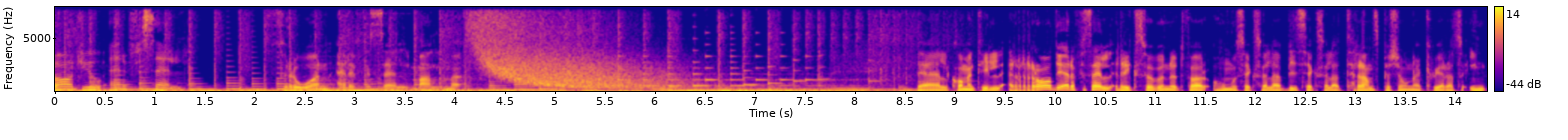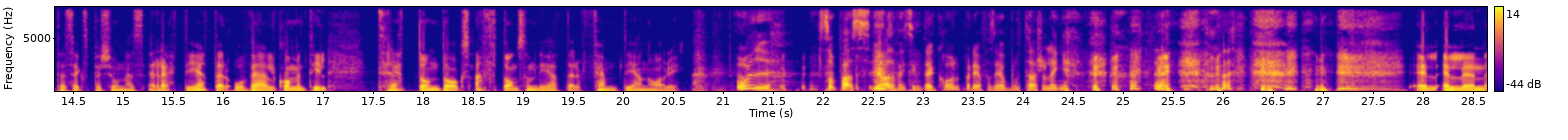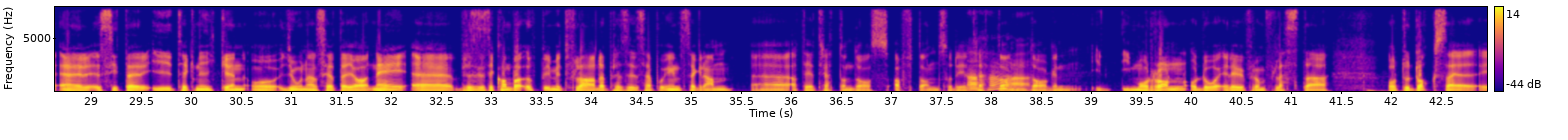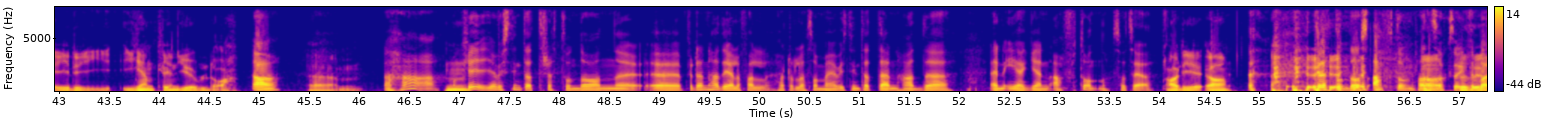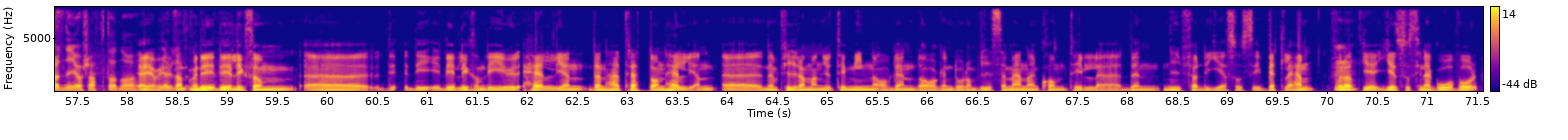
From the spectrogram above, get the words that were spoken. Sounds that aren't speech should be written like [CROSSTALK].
Radio RFSL. Från RFSL Malmö. Välkommen till Radio RFSL, Riksförbundet för homosexuella, bisexuella, transpersoner, queeras alltså och intersexpersoners rättigheter. Och välkommen till 13-dagsafton som det heter, 5 januari. Oj, så pass. Jag hade faktiskt inte koll på det fast jag har bott här så länge. [LAUGHS] Ellen är, sitter i tekniken och Jonas heter jag. Nej, eh, precis, det kom bara upp i mitt flöde precis här på Instagram eh, att det är 13 dags afton, så det är 13 Aha. dagen i, imorgon och då är det ju för de flesta ortodoxa är det egentligen jul då. Ja. Um, Aha, mm. okej. Okay. Jag visste inte att 13-dagen, eh, för den hade jag i alla fall hört talas om, men jag visste inte att den hade en egen afton, så att säga. Ja, det, ja. [LAUGHS] 13-dagsafton [LAUGHS] fanns ja, också, precis. inte bara nyårsafton och ja, jag vet julafton. Men det, det, är liksom, uh, det, det, det, liksom, det är ju helgen, den här 13-helgen, uh, den firar man ju till minne av den dagen då de vise männen kom till uh, den nyfödde Jesus i Betlehem för mm. att ge Jesus sina gåvor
